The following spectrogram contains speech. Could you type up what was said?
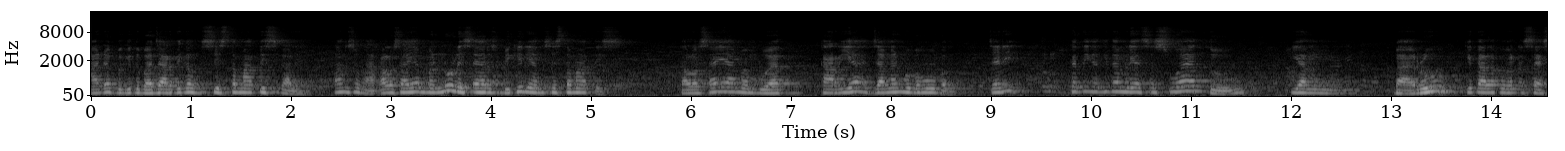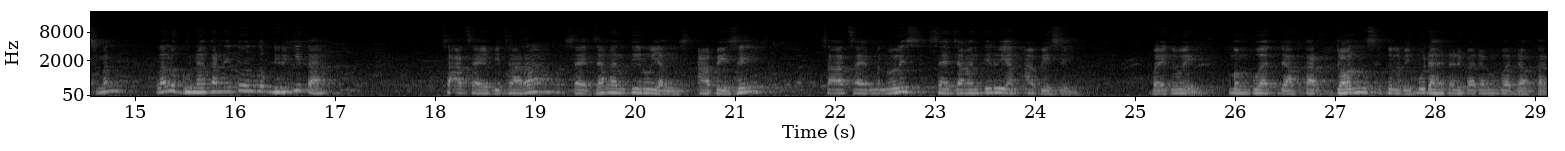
Ada begitu baca artikel, sistematis sekali. Langsung, ah, kalau saya menulis, saya harus bikin yang sistematis. Kalau saya membuat karya, jangan mubeng-mubeng. Jadi ketika kita melihat sesuatu yang baru, kita lakukan assessment, lalu gunakan itu untuk diri kita. Saat saya bicara, saya jangan tiru yang ABC. Saat saya menulis, saya jangan tiru yang ABC. By the way, membuat daftar don'ts itu lebih mudah daripada membuat daftar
